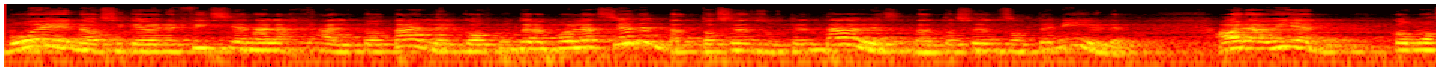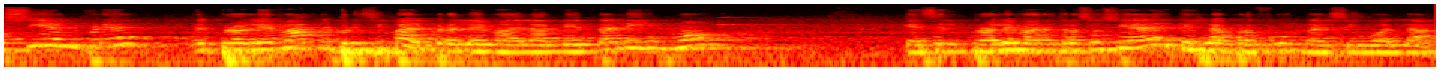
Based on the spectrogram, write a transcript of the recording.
buenos y que benefician al total del conjunto de la población, en tanto sean sustentables, en tanto sean sostenibles. Ahora bien, como siempre, el problema, el principal problema del ambientalismo, que es el problema de nuestras sociedades, que es la profunda desigualdad.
